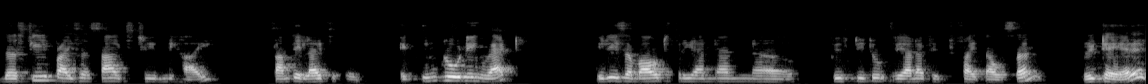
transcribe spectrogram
the steel prices are extremely high, something like uh, including VAT, it is about 350 to 355,000 retail.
